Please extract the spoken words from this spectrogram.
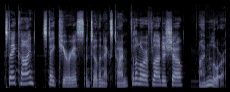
Stay kind, stay curious. Until the next time, for the Laura Flanders Show, I'm Laura.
